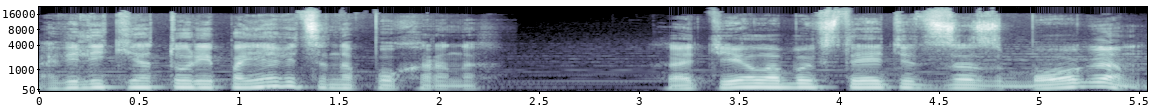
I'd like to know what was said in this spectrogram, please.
А великий Атори появится на похоронах? Хотела бы встретиться с Богом?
